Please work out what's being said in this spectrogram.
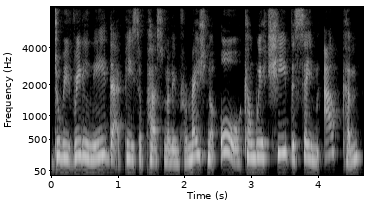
do we really need that piece of personal information or can we achieve the same outcome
